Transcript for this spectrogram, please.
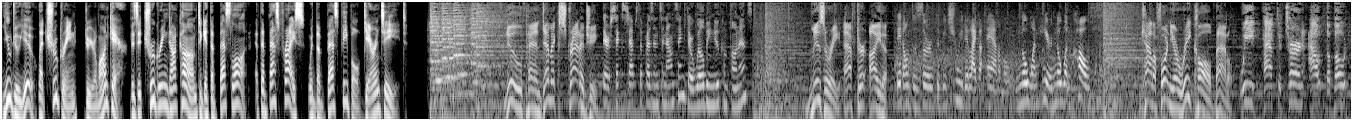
You do you. Let TruGreen do your lawn care. Visit trugreen.com to get the best lawn at the best price with the best people guaranteed. New pandemic strategy. There are six steps the president's announcing. There will be new components. Misery after Ida. They don't deserve to be treated like an animal. No one here, no one called. California recall battle. We have to turn out the vote.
